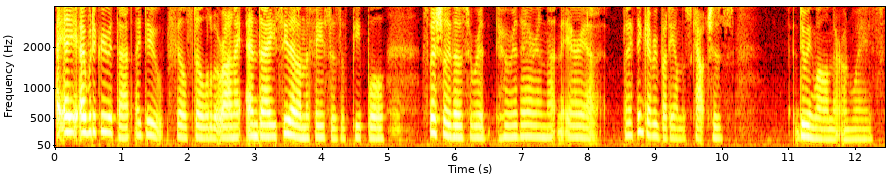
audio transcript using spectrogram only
I, I, I would agree with that. I do feel still a little bit raw, and I, and I see that on the faces of people, especially those who were who were there in that area. But I think everybody on this couch is doing well in their own ways.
